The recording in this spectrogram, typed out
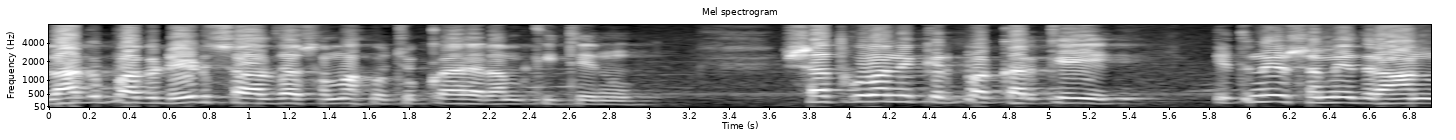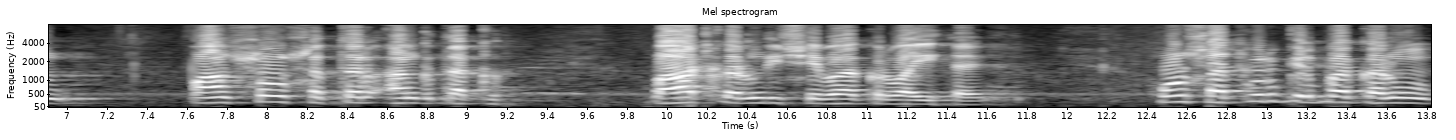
ਲਗਭਗ ਡੇਢ ਸਾਲ ਦਾ ਸਮਾਂ ਹੋ ਚੁੱਕਾ ਹੈ ਆਰੰਭ ਕੀਤੇ ਨੂੰ। ਸਤਿਗੁਰਾਂ ਨੇ ਕਿਰਪਾ ਕਰਕੇ ਇਤਨੇ ਸਮੇਂ ਦੌਰਾਨ 570 ਅੰਗ ਤੱਕ ਪਾਠ ਕਰਨ ਦੀ ਸੇਵਾ ਕਰਵਾਈ ਹੈ। ਹੁਣ ਸਤਿਗੁਰੂ ਕਿਰਪਾ ਕਰਨ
